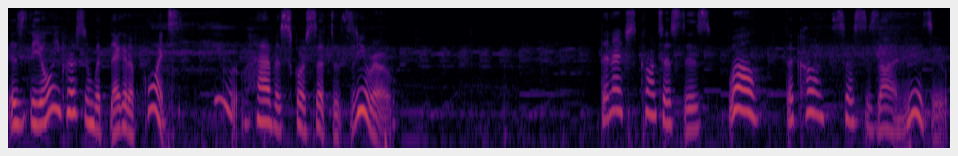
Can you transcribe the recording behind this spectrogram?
is the only person with negative points. He will have his score set to zero. The next contest is well, the contest is on Yuzu.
